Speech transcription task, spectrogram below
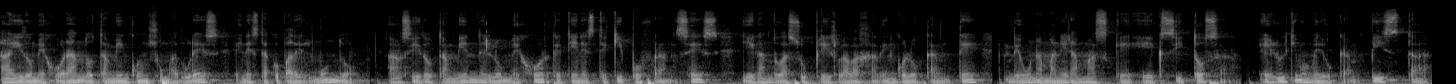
ha ido mejorando también con su madurez en esta Copa del Mundo. Ha sido también de lo mejor que tiene este equipo francés, llegando a suplir la baja de N'Golo Kanté de una manera más que exitosa. El último mediocampista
